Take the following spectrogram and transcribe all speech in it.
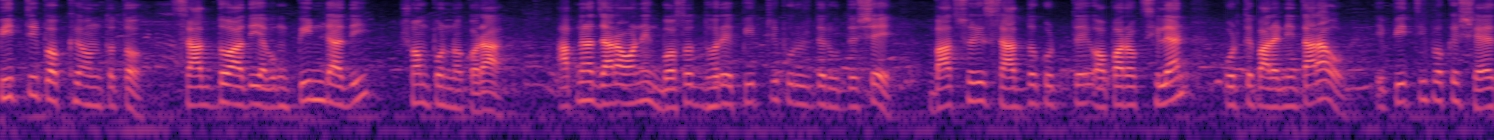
পিতৃপক্ষে অন্তত শ্রাদ্ধ আদি এবং পিণ্ড আদি সম্পন্ন করা। আপনারা যারা অনেক বছর ধরে পিতৃপুরুষদের উদ্দেশ্যে বাৎসরিক শ্রাদ্ধ করতে অপারক ছিলেন, করতে পারেনি তারাও এই পিতৃপক্ষের শেষ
